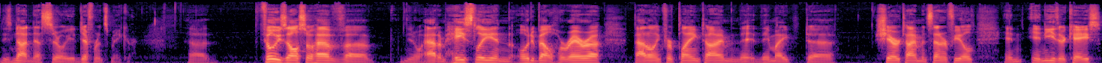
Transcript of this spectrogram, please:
he's not necessarily a difference maker. Uh, Phillies also have uh, you know Adam Haseley and Odubel Herrera battling for playing time, and they, they might uh, share time in center field. In in either case,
